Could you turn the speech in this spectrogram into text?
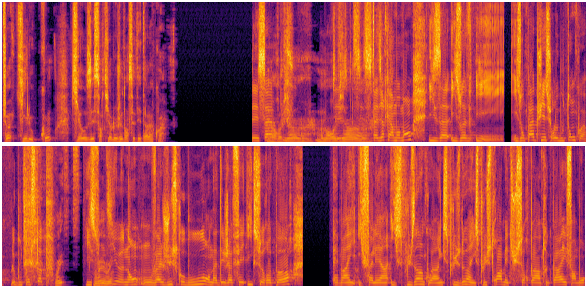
tu vois, qui est le con qui a osé sortir le jeu dans cet état-là, quoi. C'est ça. On en revient, euh, on en C'est- revient. c'est- euh, C'est-à-dire qu'à un moment, ils, a- ils, ont, ils, ils ont pas appuyé sur le bouton, quoi, le bouton stop. Oui. Ils se sont Oui, oui. dit euh, non, on va jusqu'au bout, on a déjà fait X report. Eh ben, il fallait un X plus 1, quoi, un X plus 2, un X plus 3, mais tu sors pas un truc pareil. Enfin bon.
